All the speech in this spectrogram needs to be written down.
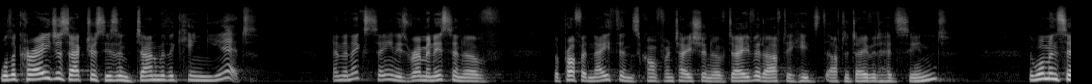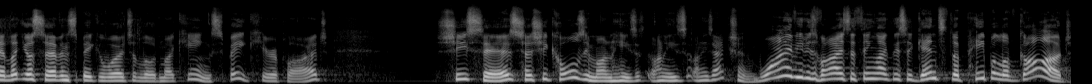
Well, the courageous actress isn't done with the king yet. And the next scene is reminiscent of the prophet Nathan's confrontation of David after, he after David had sinned. The woman said, Let your servant speak a word to the Lord my king. Speak, he replied she says, so she calls him on his, on, his, on his action. Why have you devised a thing like this against the people of God?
